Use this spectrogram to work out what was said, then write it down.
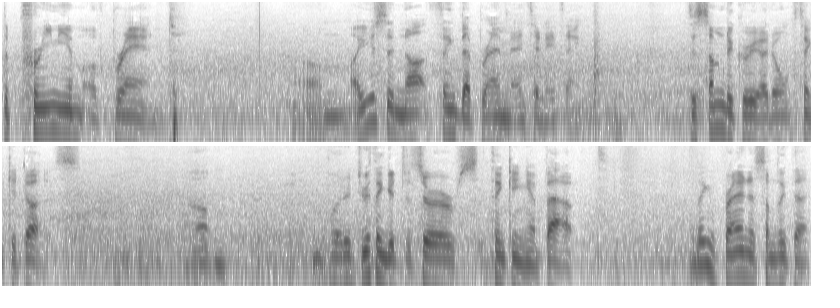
the premium of brand. Um, I used to not think that brand meant anything. To some degree, I don't think it does. Um, but I do think it deserves thinking about. I think brand is something that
